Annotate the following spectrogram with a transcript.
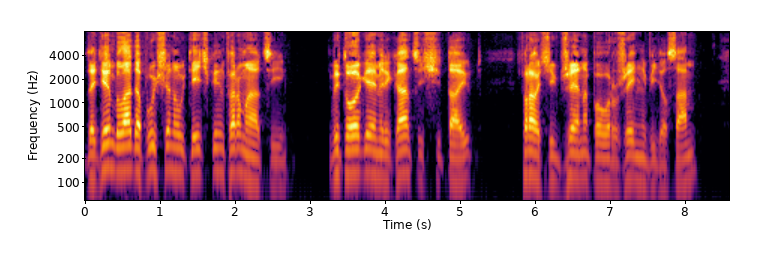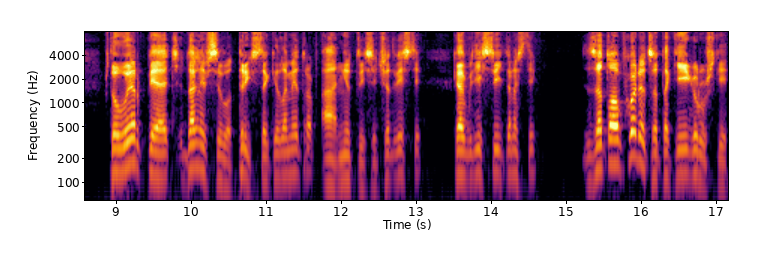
Затем была допущена утечка информации. В итоге американцы считают, справочник Джена по вооружению видел сам, что у Р-5 дальность всего 300 километров, а не 1200, как в действительности. Зато обходятся такие игрушки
